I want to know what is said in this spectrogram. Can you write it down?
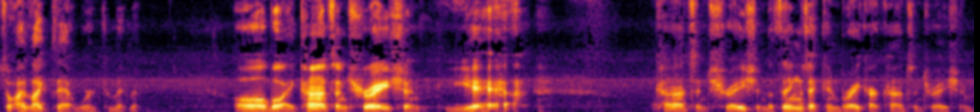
So I like that word commitment. Oh boy, concentration. Yeah. Concentration. The things that can break our concentration.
